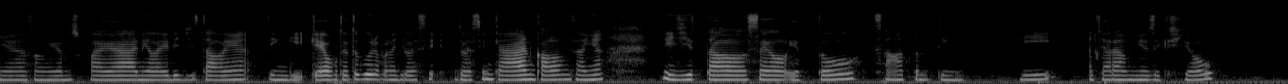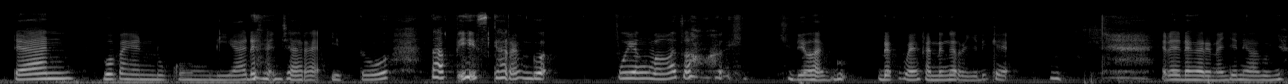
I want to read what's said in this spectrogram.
ya Songyeon supaya nilai digitalnya tinggi. Kayak waktu itu gue udah pernah jelasin jelasin kan kalau misalnya digital sale itu sangat penting di acara music show. Dan gue pengen dukung dia dengan cara itu tapi sekarang gue puyeng banget sama ide lagu. Udah kebanyakan denger jadi kayak udah dengerin aja nih lagunya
